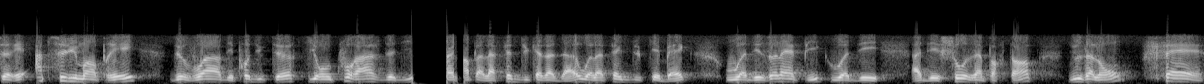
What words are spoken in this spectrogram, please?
serait absolument prêt de voir des producteurs qui ont le courage de dire, par exemple, à la fête du Canada ou à la fête du Québec ou à des Olympiques ou à des, à des choses importantes, nous allons faire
